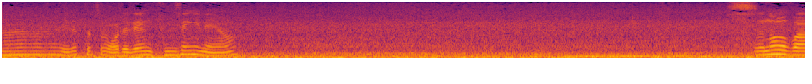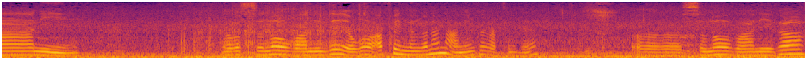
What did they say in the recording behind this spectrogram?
아 이것도 좀 오래된 군생이네요. 스노바니 요거 스노바니인데 요거 앞에 있는 거는 아닌 것 같은데. 어, 스노바니가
